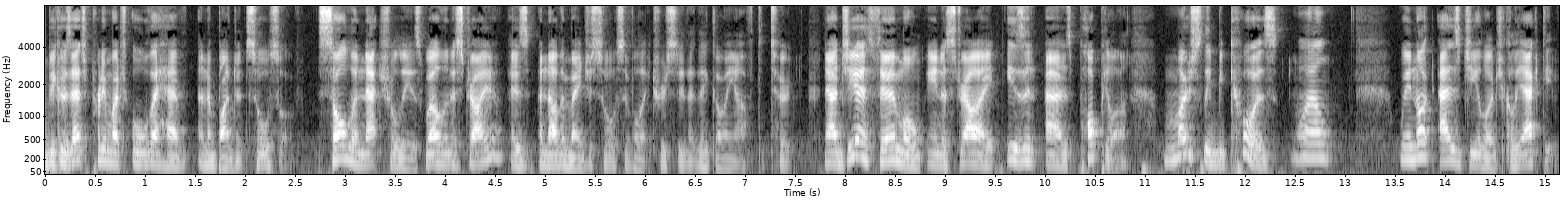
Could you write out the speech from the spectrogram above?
because that's pretty much all they have an abundant source of. Solar naturally as well in Australia is another major source of electricity that they're going after too. Now, geothermal in Australia isn't as popular, mostly because, well, we're not as geologically active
